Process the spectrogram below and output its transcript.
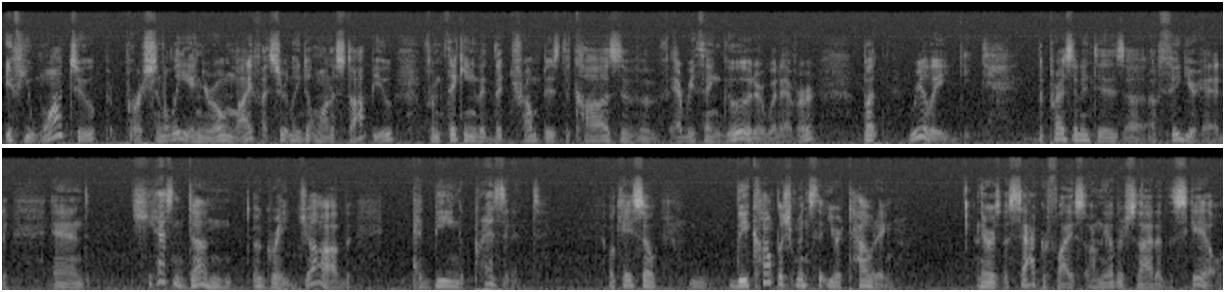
If you want to, personally, in your own life, I certainly don't want to stop you from thinking that, that Trump is the cause of, of everything good or whatever. But really, the president is a, a figurehead, and he hasn't done a great job at being a president. Okay, so the accomplishments that you're touting, there's a sacrifice on the other side of the scale,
